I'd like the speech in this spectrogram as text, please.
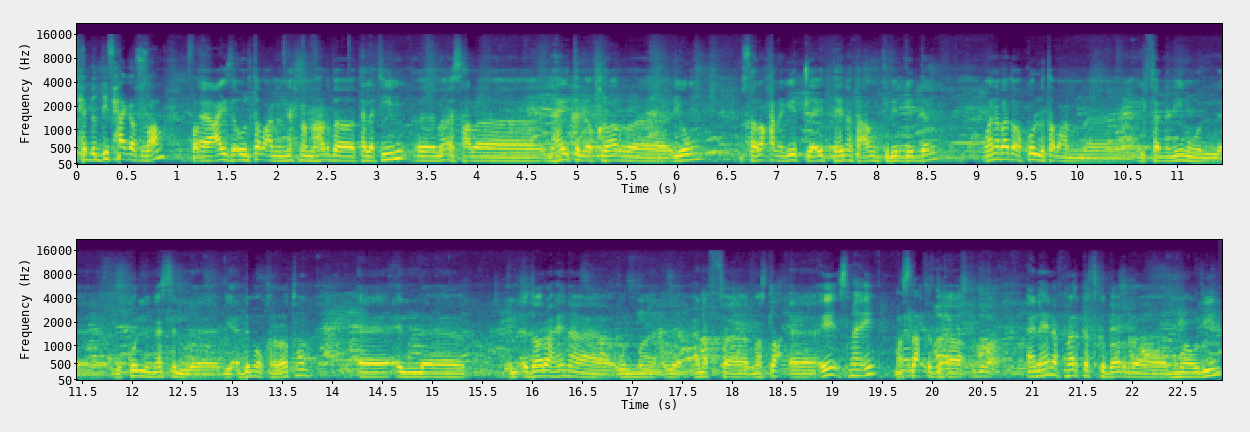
تحب تضيف حاجة يا أستاذ عمرو؟ آه، عايز أقول طبعا إن إحنا النهارده 30 آه، ناقص على نهاية الإقرار آه، يوم. بصراحة أنا جيت لقيت هنا تعاون كبير جدا وأنا بدعو كل طبعا آه، الفنانين وكل الناس اللي بيقدموا اقراراتهم آه، الإدارة هنا والم... أنا في مصلحه آه، إيه؟ اسمها إيه؟ مصلحة الضغط آه، أنا هنا في مركز كبار آه، ممولين.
